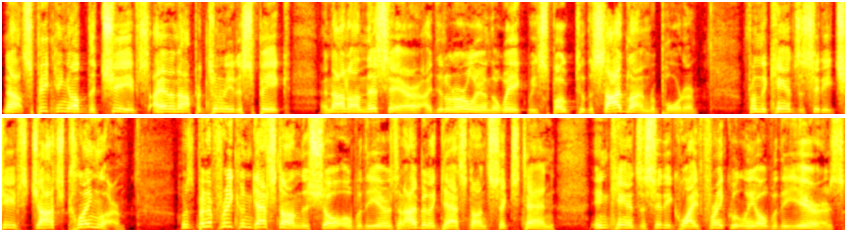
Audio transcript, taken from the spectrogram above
Now, speaking of the Chiefs, I had an opportunity to speak, and not on this air. I did it earlier in the week. We spoke to the sideline reporter from the Kansas City Chiefs, Josh Klingler, who's been a frequent guest on this show over the years, and I've been a guest on 610 in Kansas City quite frequently over the years.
